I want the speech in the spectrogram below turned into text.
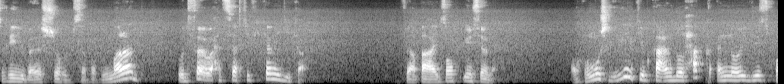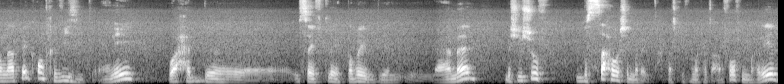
تغيب على الشغل بسبب المرض ودفع واحد certificat médical فيها par exemple une semaine المشغل كيبقى عنده الحق أنه يدير ce qu'on appelle contre-visite يعني واحد يصيفط ليه الطبيب ديال العمل باش يشوف بصح واش مريض حقاش كيف ما كتعرفوا في المغرب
